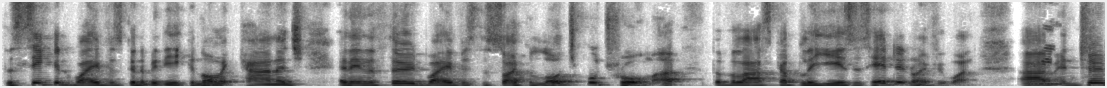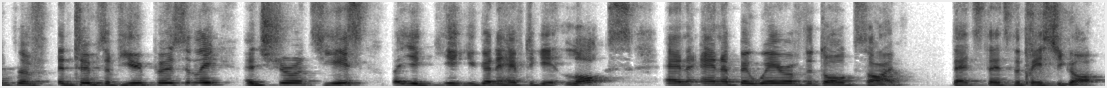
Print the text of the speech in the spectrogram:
The second wave is going to be the economic carnage, and then the third wave is the psychological trauma that the last couple of years has had on everyone. Um, in terms of in terms of you personally, insurance, yes, but you, you, you're going to have to get locks and and a beware of the dog sign. That's that's the best you got.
